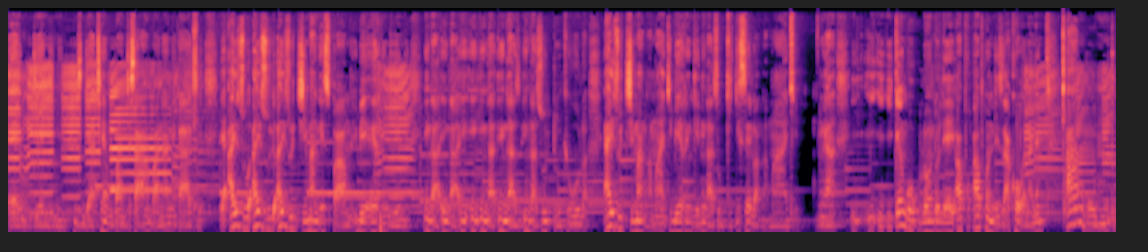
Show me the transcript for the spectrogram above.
um ndiyathemba uba ndisahamba nani kakuhle. Eh, ayizu- ayizu- ayizujima ngesibhamu ibe eringini inga- inga- inga- inga- ingazudutyulwa. Ayizujima ngamatye ibe eringini ingazugigiselwa ngamatye. Ya ke ngoku loo nto leyo apho apho ndiza khona ne xa ngumntu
